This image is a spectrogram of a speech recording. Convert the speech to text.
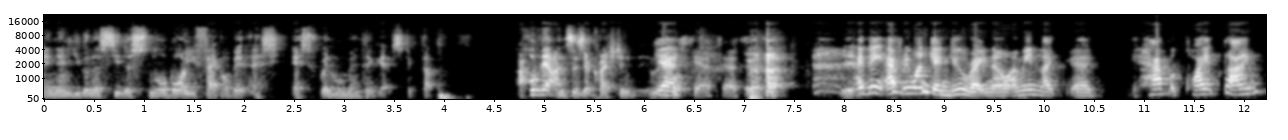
and then you're gonna see the snowball effect of it as as when momentum gets picked up. I hope that answers your question. Yes, yes, yes. yes. yeah. I think everyone can do right now. I mean, like, uh, have a quiet time,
